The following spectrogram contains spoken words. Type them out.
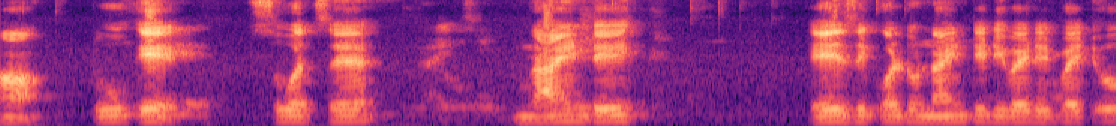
હા ટુ એ શું વધશે? Ninety A is equal to ninety divided by two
